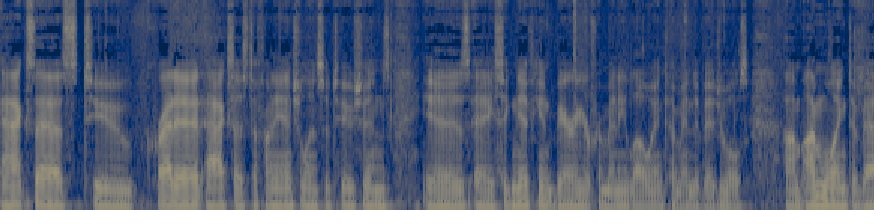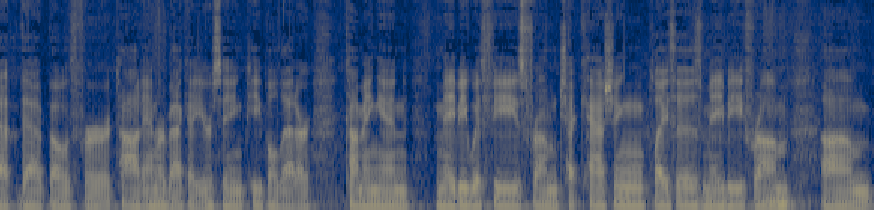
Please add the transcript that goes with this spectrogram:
access to credit, access to financial institutions is a significant barrier for many low income individuals. Um, I'm willing to bet that both for Todd and Rebecca, you're seeing people that are coming in maybe with fees from check cashing places, maybe from um,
